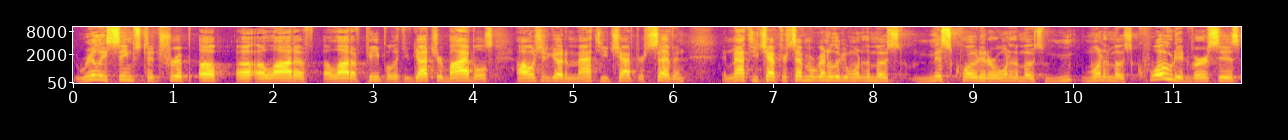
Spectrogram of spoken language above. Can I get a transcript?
really seems to trip up a, a, lot of, a lot of people. If you've got your Bibles, I want you to go to Matthew chapter 7. In Matthew chapter 7, we're going to look at one of the most misquoted or one of the most, one of the most quoted verses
